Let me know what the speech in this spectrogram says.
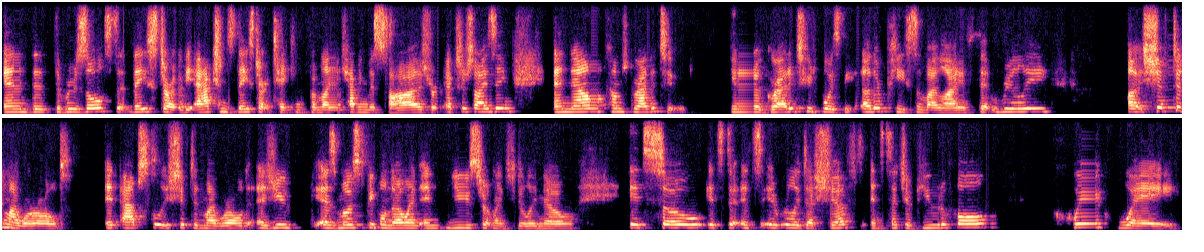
and the, the results that they start the actions they start taking from like having massage or exercising. And now comes gratitude. You know, gratitude was the other piece in my life that really uh, shifted my world. It absolutely shifted my world, as you, as most people know, and, and you certainly, Julie, know. It's so it's it's it really does shift in such a beautiful, quick way,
